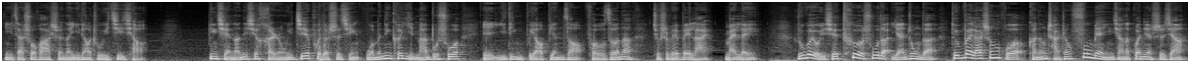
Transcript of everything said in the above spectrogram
你在说话时呢，一定要注意技巧，并且呢，那些很容易揭破的事情，我们宁可隐瞒不说，也一定不要编造，否则呢，就是为未来埋雷。如果有一些特殊的、严重的，对未来生活可能产生负面影响的关键事项，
